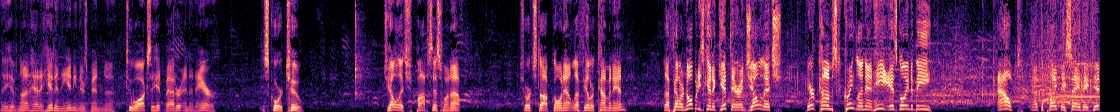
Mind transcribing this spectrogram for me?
They have not had a hit in the inning. There's been uh, two walks, a hit batter, and an error to score two. Jelilich pops this one up. Shortstop going out, left fielder coming in. Left fielder, nobody's going to get there, and Jelilich, here comes Kringlen, and he is going to be out at the plate. They say they did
